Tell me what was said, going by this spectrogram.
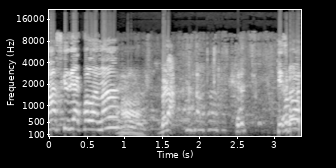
পাঁচ কেজি এক পাল্লা না? বেটা। মানে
